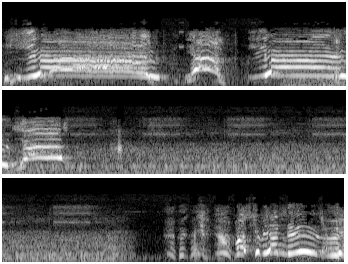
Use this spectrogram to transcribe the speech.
Hjälp! Hjälp! Hjälp! Hjälp! Vad ska vi göra nu?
